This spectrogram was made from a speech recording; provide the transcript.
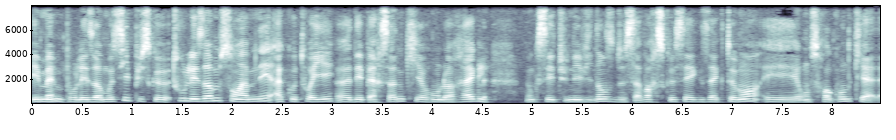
et même pour les hommes aussi, puisque tous les hommes sont amenés à côtoyer euh, des personnes qui auront leurs règles. Donc c'est une évidence de savoir ce que c'est exactement, et on se rend compte qu'il y a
